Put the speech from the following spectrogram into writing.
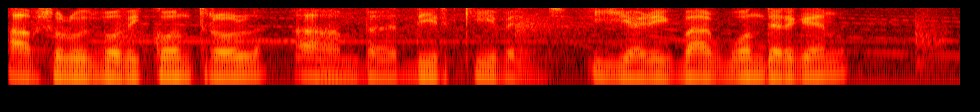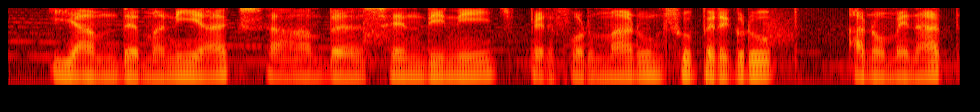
Absolute Body Control amb Dirk Evans i Eric Van Wondergem i amb The Maniacs amb Sandy Nietzsche per formar un supergrup anomenat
